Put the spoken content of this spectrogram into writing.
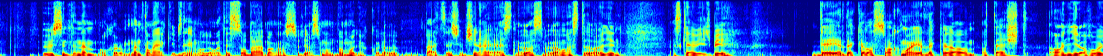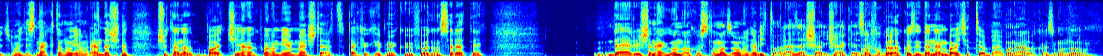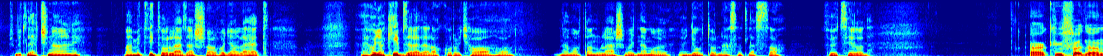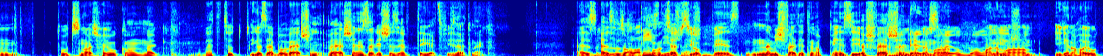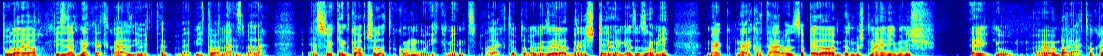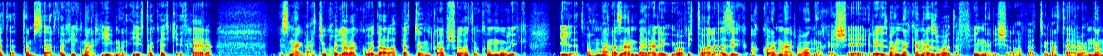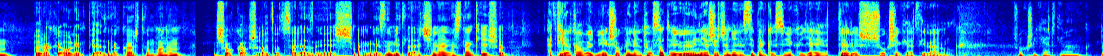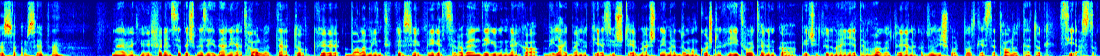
őszintén nem akarom, nem tudom elképzelni magamat egy szobában azt, hogy azt mondom, hogy akkor a páciens sem csinálja ezt, meg azt, meg azt, hogy én ez kevésbé. De érdekel a szakma, érdekel a, a test annyira, hogy, hogy ezt megtanuljam rendesen, és utána vagy csinálok valamilyen mestert, legfőképpen külföldön szeretnék, de erősen elgondolkoztam azon, hogy a vitorlázással is elkezdjek foglalkozni, de nem baj, ha több lábon állok, azt gondolom. És mit lehet csinálni? Mármint vitorlázással hogyan lehet, eh, hogyan képzeled el akkor, hogyha ha nem a tanulás, vagy nem a, a gyógytornászat lesz a fő célod? A külföldön tudsz nagy hajókon, meg hát tud, igazából verseny, versenyzel, és ezért téged fizetnek. Ez, ez az mhm. alapkoncepció. Pénz, nem is feltétlenül a pénzdíjas verseny, hanem, a, hanem a, igen, a hajó tulaja fizet neked kvázi, hogy te vitorlázz vele. Ez főként kapcsolatokon múlik, mint a legtöbb dolog az életben, és tényleg ez az, ami meg, meghatározza. Például ez most Miami-ban is elég jó barátokra tettem szert, akik már hívnak, hívtak egy-két helyre, ezt meglátjuk, hogy alakul, de alapvetően kapcsolatokon múlik, illetve ha már az ember elég jól vitorlázik, akkor már vannak esély. Részben nekem ez volt a finner is alapvetően a tervem, nem örökre olimpiázni akartam, hanem mm. sok kapcsolatot szerezni, és megnézni, mit lehet csinálni aztán később. Hát fiatal vagy még, sok mindent hozhat a jövő. Minden esetre nagyon szépen köszönjük, hogy eljöttél, és sok sikert kívánunk. Sok sikert kívánunk. Köszönöm szépen. Márványi Ferencet és Mezé Dániát hallottátok, valamint köszönjük még egyszer a vendégünknek, a világbajnoki ezüstérmes német Domonkosnak, hogy itt volt velünk, a Pécsi Tudományi Egyetem hallgatójának, az Unisport podcastet hallottátok. Sziasztok!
